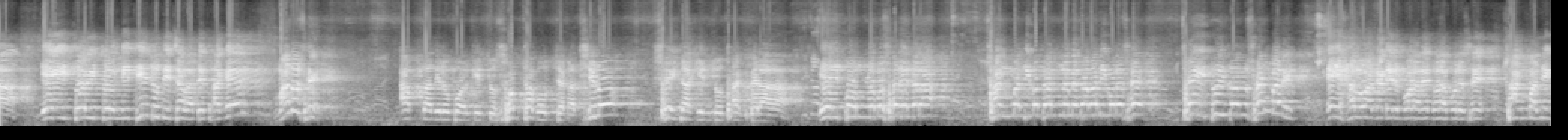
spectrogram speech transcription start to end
না। এই দ্বৈত নীতি যদি চালাতে থাকেন মানুষের আপনাদের উপর কিন্তু শ্রদ্ধাবোধ যেটা ছিল, সেইটা কিন্তু থাকবে না। এই পনেরো বছরে যারা সাংবাদিকতার নামে দালালি করেছে, সেই দুইজন সাংবাদিক এই হালুয়াঘাটের বর্ডারে ধরা পড়েছে। সাংবাদিক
